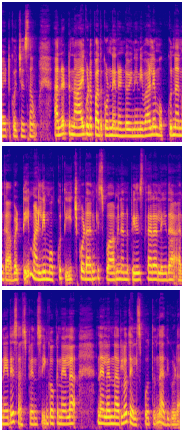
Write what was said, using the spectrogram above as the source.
బయటకు వచ్చేసాం అన్నట్టు నాయ కూడా పదకొండేనండి నేను ఇవాళే మొక్కున్నాను కాబట్టి మళ్ళీ మొక్కు తీర్చుకోవడానికి స్వామి నన్ను పిలుస్తారా లేదా అనేదే సస్పెన్స్. ఇంకొక నెల నెలన్నరలో తెలిసిపోతుంది. అది కూడా.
